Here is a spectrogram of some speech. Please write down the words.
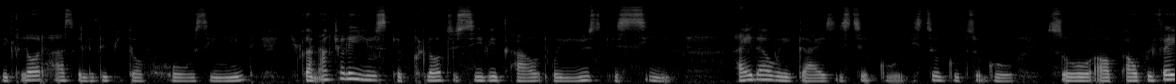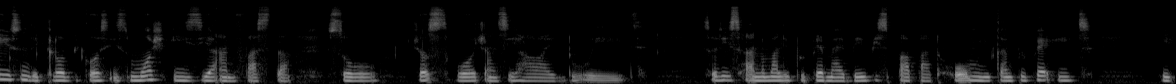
The cloth has a little bit of holes in it. You can actually use a cloth to sieve it out or use a sieve. Either way guys it's still good. It's still good to go. So I'll, I'll prefer using the cloth because it's much easier and faster. So just watch and see how I do it so this I normally prepare my baby's pap at home. You can prepare it with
